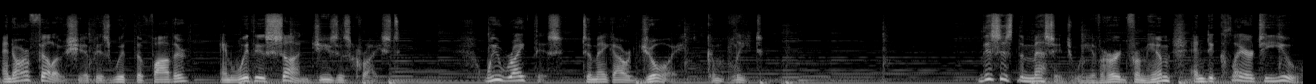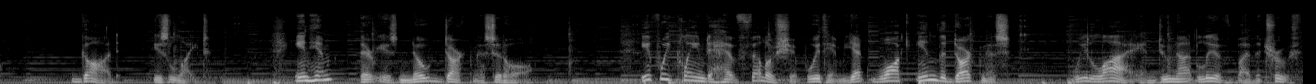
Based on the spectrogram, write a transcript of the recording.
And our fellowship is with the Father and with His Son, Jesus Christ. We write this to make our joy complete. This is the message we have heard from Him and declare to you God is light. In Him there is no darkness at all. If we claim to have fellowship with Him, yet walk in the darkness, we lie and do not live by the truth.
